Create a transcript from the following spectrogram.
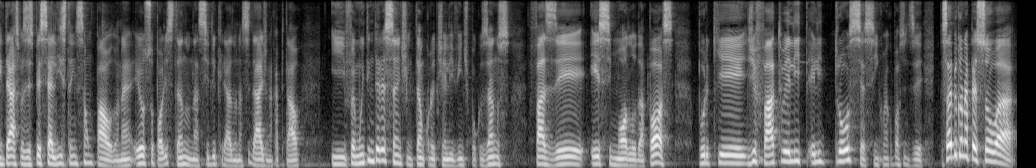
entre aspas, especialista em São Paulo, né? Eu sou paulistano, nascido e criado na cidade, na capital. E foi muito interessante, então, quando eu tinha ali 20 e poucos anos, fazer esse módulo da pós, porque, de fato, ele, ele trouxe, assim, como é que eu posso dizer? Sabe quando a pessoa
